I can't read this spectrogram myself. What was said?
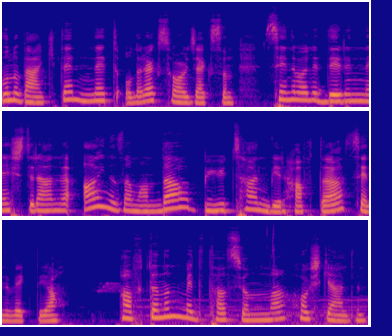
Bunu belki de net olarak soracaksın. Seni böyle derinleştiren ve aynı zamanda büyüten bir hafta seni bekliyor. Haftanın meditasyonuna hoş geldin.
